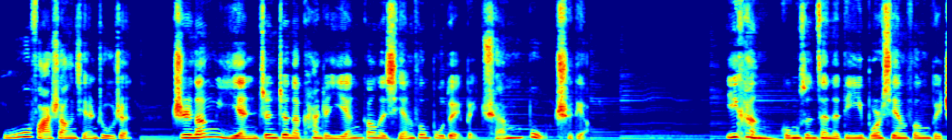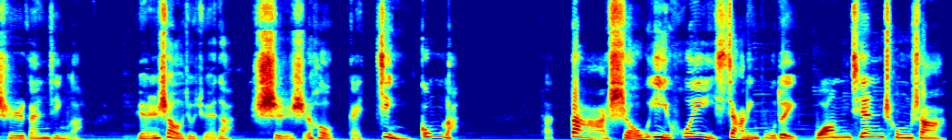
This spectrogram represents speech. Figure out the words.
无法上前助阵，只能眼睁睁地看着严刚的前锋部队被全部吃掉。一看公孙瓒的第一波先锋被吃干净了，袁绍就觉得是时候该进攻了，他大手一挥，下令部队往前冲杀。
